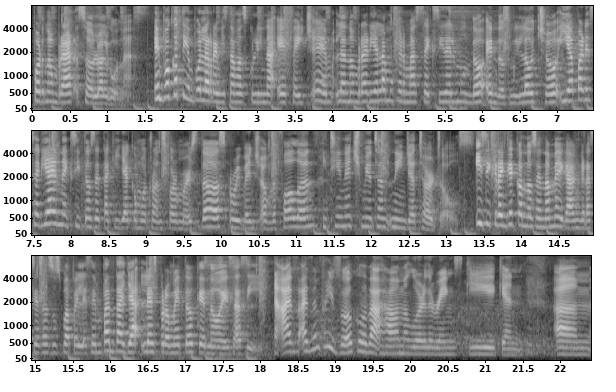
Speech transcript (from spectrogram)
por nombrar solo algunas. En poco tiempo, la revista masculina FHM la nombraría la mujer más sexy del mundo en 2008 y aparecería en éxitos de taquilla como Transformers 2, Revenge of the Fallen y Teenage Mutant Ninja Turtles. Y si creen que conocen a Megan gracias a sus papeles en pantalla, les prometo que no así. I've, I've been pretty vocal about how I'm a Lord of the Rings geek and um,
